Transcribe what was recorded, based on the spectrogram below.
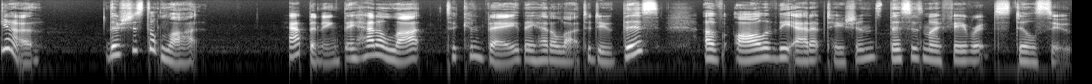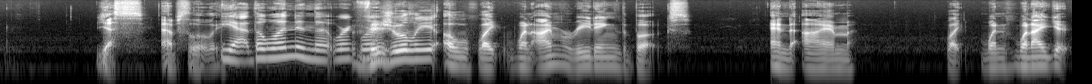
yeah, there's just a lot happening. They had a lot to convey. They had a lot to do. This, of all of the adaptations, this is my favorite still suit. Yes, absolutely. Yeah, the one in the we're, we're Visually, uh, like when I'm reading the books, and I'm like when when I get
